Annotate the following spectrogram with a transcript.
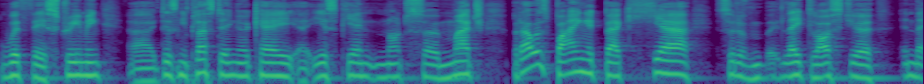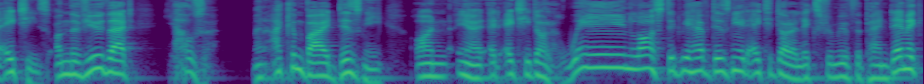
with their streaming. Uh, Disney Plus doing okay, uh, ESPN not so much. But I was buying it back here sort of late last year in the 80s on the view that, yowza, man, I can buy Disney on you know at eighty dollar. When last did we have Disney at eighty dollar? Let's remove the pandemic.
